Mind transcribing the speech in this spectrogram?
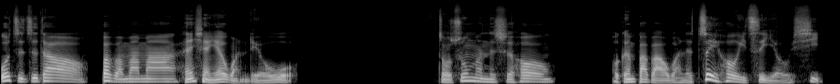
我只知道爸爸妈妈很想要挽留我。走出门的时候，我跟爸爸玩了最后一次游戏。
